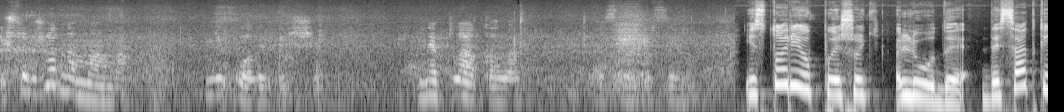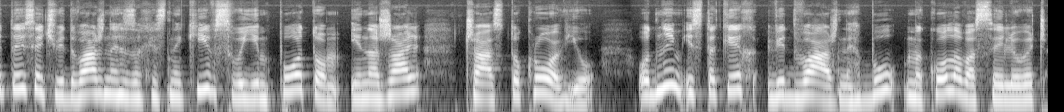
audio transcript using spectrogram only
І щоб жодна мама ніколи більше не плакала за свого сина. Історію пишуть люди, десятки тисяч відважних захисників своїм потом і, на жаль, часто кров'ю. Одним із таких відважних був Микола Васильович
